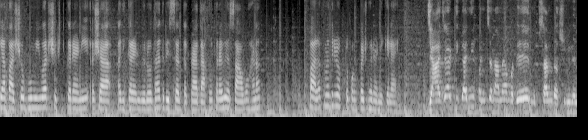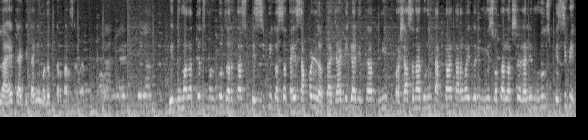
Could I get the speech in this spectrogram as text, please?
या पार्श्वभूमीवर शेतकऱ्यांनी अशा अधिकाऱ्यांविरोधात रिसर तक्रार दाखल करावी असं आवाहन पालकमंत्री डॉक्टर पंकज भैर यांनी केलं आहे. ज्या ज्या ठिकाणी पंचनाम्यामध्ये नुकसान दर्शविलेलं आहे त्या ठिकाणी मदत करणार सगळ्यांना. मी तुम्हाला तेच म्हणतो जर का स्पेसिफिक असं काही सापडलं का ज्या ठिकाणी तर मी प्रशासनाकडून तात्काळ कारवाई करीन मी स्वतः लक्ष घालीन म्हणून स्पेसिफिक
